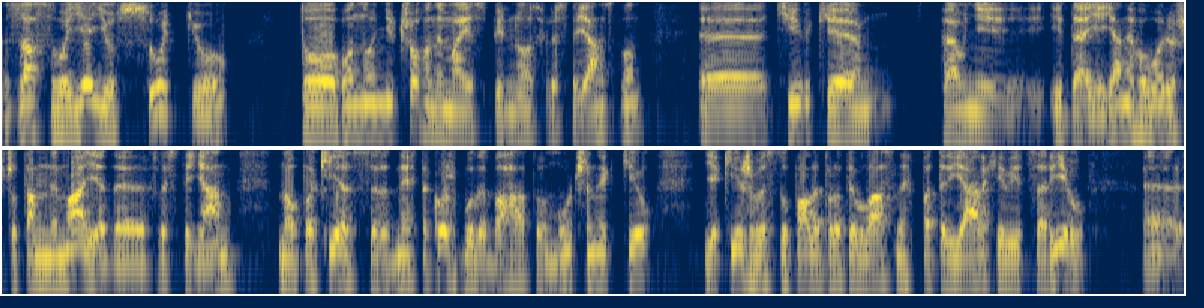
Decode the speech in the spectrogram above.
за своєю суттю, то воно нічого не має спільного з християнством, е, тільки певні ідеї. Я не говорю, що там немає де християн. Навпаки, серед них також були багато мучеників, які ж виступали проти власних патріархів і царів, е,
